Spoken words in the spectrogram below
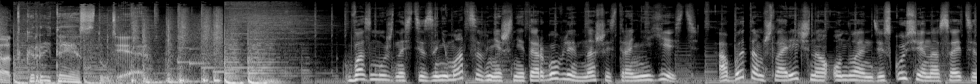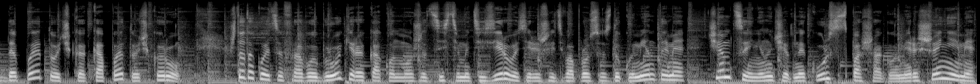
Открытая студия. Возможности заниматься внешней торговлей в нашей стране есть. Об этом шла речь на онлайн-дискуссии на сайте dp.kp.ru. Что такое цифровой брокер и как он может систематизировать и решить вопросы с документами, чем ценен учебный курс с пошаговыми решениями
